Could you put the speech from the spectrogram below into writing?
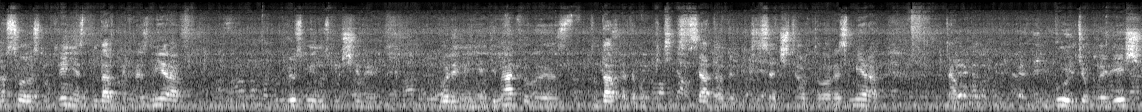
на свое усмотрение стандартных размеров, плюс-минус мужчины более-менее одинаковые, стандартные там, от 50 до 54 размера, там любые теплые вещи,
